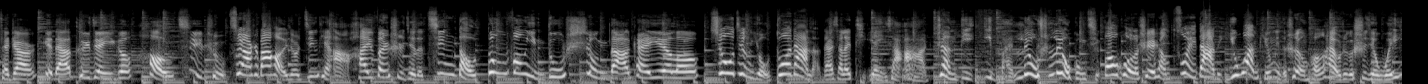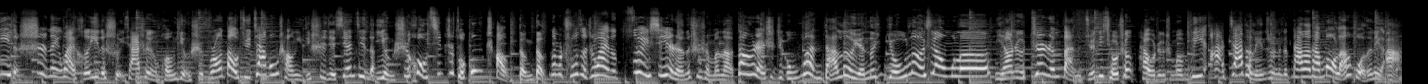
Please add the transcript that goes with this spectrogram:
在这儿给大家推荐一个好去处，四月二十八号，也就是今天啊，嗨翻世界的青岛东方影都盛大开业喽！究竟有多大呢？大家先来体验一下啊！占地一百六十六公顷，包括了世界上最大的一万平米的摄影棚，还有这个世界唯一的室内外合一的水下摄影棚、影视服装道具加工厂，以及世界先进的影视后期制作工厂等等。那么除此之外呢，最吸引人的是什么呢？当然是这个万达乐园的游乐项目了。你像这个真人版的绝地求生，还有这个什么 VR 加特林，就是那个哒哒哒冒蓝火的那啊，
